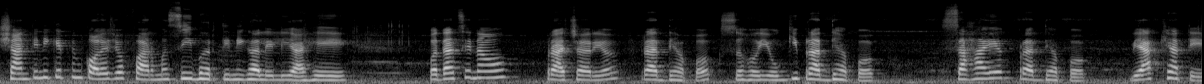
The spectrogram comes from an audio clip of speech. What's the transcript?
शांतिनिकेतन कॉलेज ऑफ फार्मसी भरती निघालेली आहे. पदाचे नाव प्राचार्य प्राध्यापक सहयोगी प्राध्यापक सहाय्यक प्राध्यापक व्याख्याते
